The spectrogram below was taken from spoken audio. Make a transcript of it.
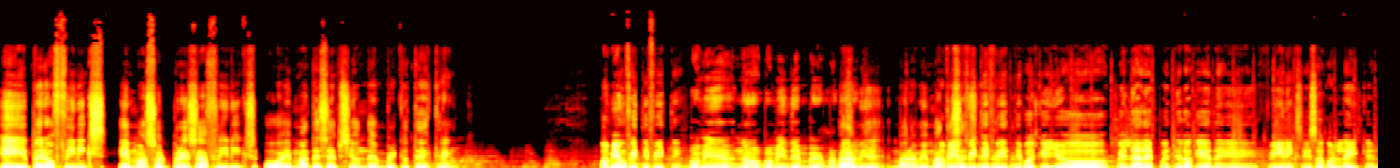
Eh, pero Phoenix, ¿es más sorpresa Phoenix o es más decepción Denver? ¿Qué ustedes creen? Para mí es un 50-50. Para mí, no, para mí Denver. Más Para mí, para mí es más Para mí es un decepción 50-50 Denver. porque yo, ¿verdad? Después de lo que eh, Phoenix hizo con Lakers,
